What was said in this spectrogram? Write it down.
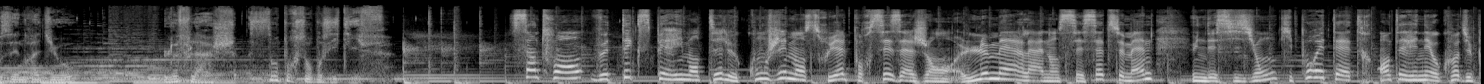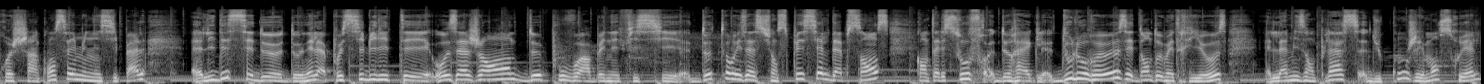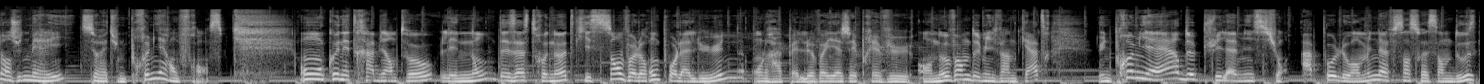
Radio, le flash 100% positif. Saint-Ouen veut expérimenter le congé menstruel pour ses agents. Le maire l'a annoncé cette semaine, une décision qui pourrait être entérinée au cours du prochain conseil municipal. L'idée, c'est de donner la possibilité aux agents de pouvoir bénéficier d'autorisations spéciales d'absence quand elles souffrent de règles douloureuses et d'endométriose. La mise en place du congé menstruel dans une mairie serait une première en France. On connaîtra bientôt les noms des astronautes qui s'envoleront pour la Lune. On le rappelle, le voyage est prévu en novembre 2024. Une première depuis la mission Apollo en 1972.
